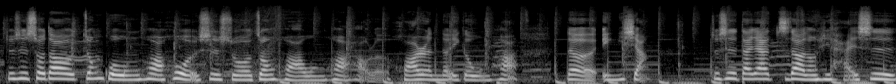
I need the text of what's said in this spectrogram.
就是受到中国文化或者是说中华文化好了，华人的一个文化。”的影响，就是大家知道的东西还是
